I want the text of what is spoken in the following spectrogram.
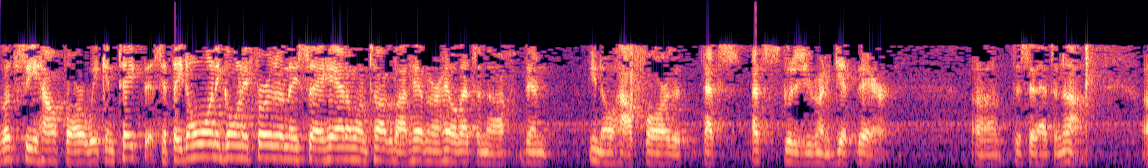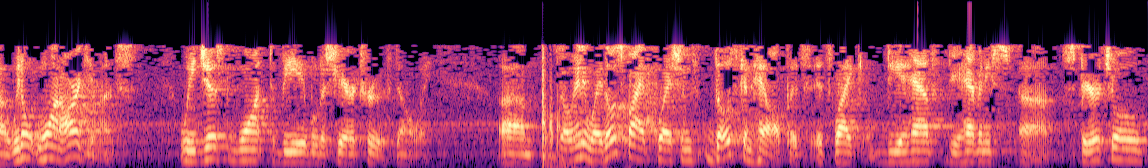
let's see how far we can take this. If they don't want to go any further and they say, "Hey, I don't want to talk about heaven or hell," that's enough. Then you know how far that that's that's as good as you're going to get there. Uh, to say that's enough. Uh, we don't want arguments. We just want to be able to share truth, don't we? Um, so anyway, those five questions, those can help. It's it's like, do you have do you have any uh, spiritual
